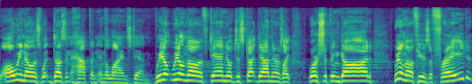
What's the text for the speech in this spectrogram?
All we know is what doesn't happen in the lion's den. We don't, we don't know if Daniel just got down there and was like worshiping God. We don't know if he was afraid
